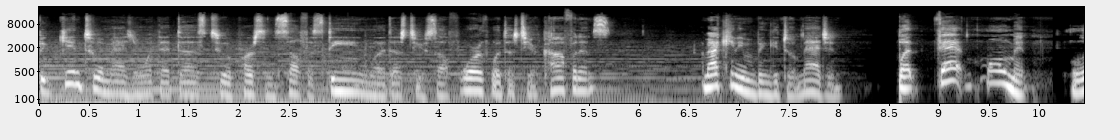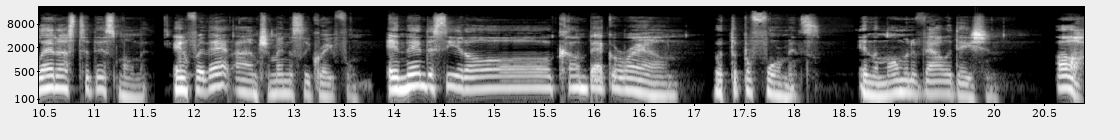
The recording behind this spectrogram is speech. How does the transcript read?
begin to imagine what that does to a person's self esteem, what it does to your self worth, what it does to your confidence. I mean, I can't even begin to imagine. But that moment led us to this moment. And for that, I'm tremendously grateful. And then to see it all come back around with the performance in the moment of validation. Oh,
